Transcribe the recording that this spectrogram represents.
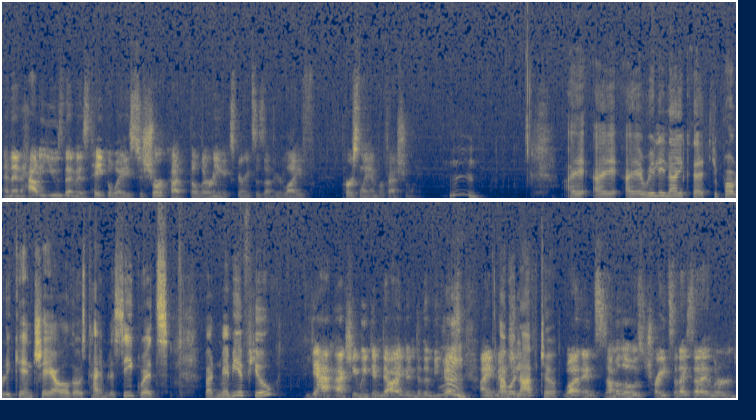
and then how to use them as takeaways to shortcut the learning experiences of your life, personally and professionally. Hmm. I, I, I really like that. You probably can't share all those timeless secrets, but maybe a few. Yeah, actually, we can dive into them because Mm, I mentioned. I would love to. Well, and some of those traits that I said I learned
